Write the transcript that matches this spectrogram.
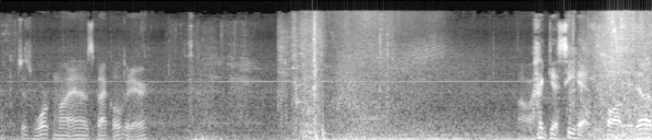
I could just warp my ass back over there. Oh, I guess he had to fall it up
